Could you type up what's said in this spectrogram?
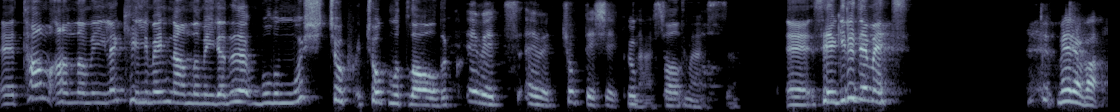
e, tam anlamıyla kelimenin anlamıyla da bulunmuş. Çok çok mutlu olduk. Evet, evet. Çok teşekkürler. mutlu Çok mersi. E, sevgili Demet, Merhaba.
